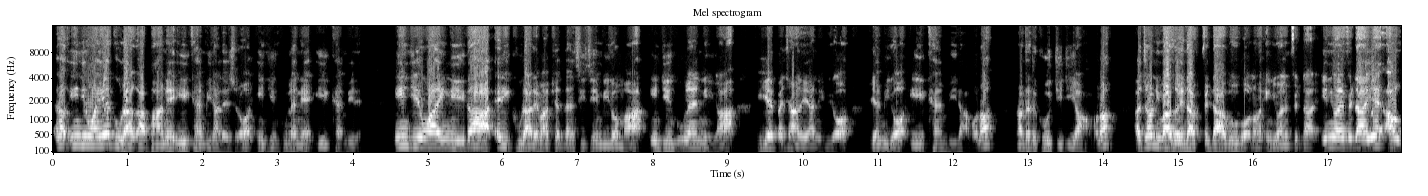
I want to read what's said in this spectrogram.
အဲ့တော့ engine wine ရဲ့ကူလာကဘာနဲ့အေးခံပြီးတာလဲဆိုတော့ engine coolant နဲ့အေးခံပြီးတယ် engine wine တွေကအဲ့ဒီကူလာထဲမှာဖြတ်တန်းစီးဆင်းပြီးတော့မှ engine coolant တွေကဒီရဲ့ပတ်ချာတွေကနေပြီးတော့ပြန်ပြီးတော့အေးခံပြီးတာပေါ့နော်နောက်တစ်ခုကြည့်ကြည့်အောင်ပေါ့နော်အဲကျွန်တော်ဒီမှာဆိုရင်ဒါ filter ဘူးပေါ့နော် engine wine filter engine wine filter ရဲ့အောက်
